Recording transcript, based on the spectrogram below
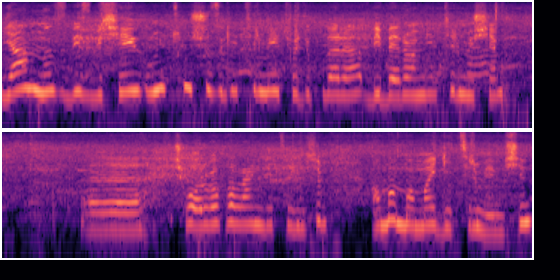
Yalnız biz bir şey unutmuşuz getirmeyi çocuklara. Biberon getirmişim. Ee, çorba falan getirmişim. Ama mama getirmemişim.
